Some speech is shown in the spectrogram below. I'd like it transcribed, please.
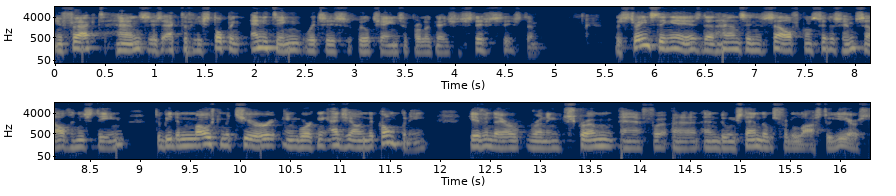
In fact, Hans is actively stopping anything which is will change the prolongation system. The strange thing is that Hans himself considers himself and his team to be the most mature in working agile in the company, given they are running Scrum uh, for, uh, and doing stand-ups for the last two years.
